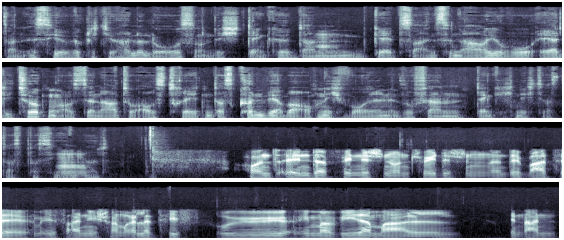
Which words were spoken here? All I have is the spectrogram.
dann ist hier wirklich die Hölle los. Und ich denke, dann gäbe es ein Szenario, wo eher die Türken aus der NATO austreten. Das können wir aber auch nicht wollen. Insofern denke ich nicht, dass das passieren mhm. wird. Und in der finnischen und schwedischen Debatte ist eigentlich schon relativ früh immer wieder mal genannt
